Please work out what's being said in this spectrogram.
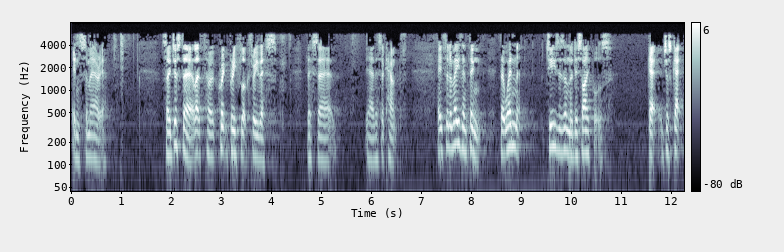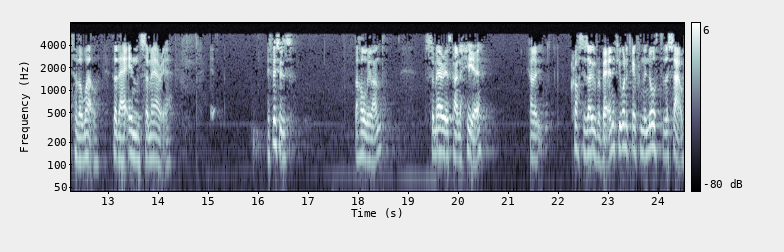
in Samaria. So just uh, let's have a quick brief look through this, this, uh, yeah, this account. It's an amazing thing that when Jesus and the disciples get, just get to the well, that they're in Samaria. If this is the Holy Land, Samaria is kind of here, kind of crosses over a bit. And if you wanted to go from the north to the south,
